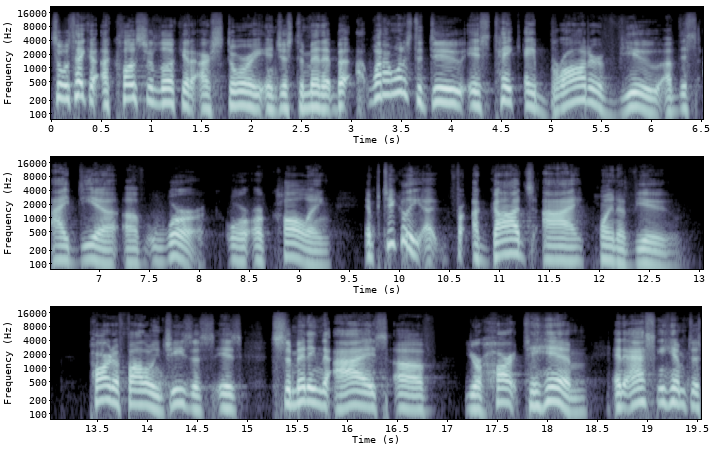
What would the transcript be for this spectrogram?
So we'll take a, closer look at our story in just a minute. But what I want us to do is take a broader view of this idea of work or, or calling, and particularly a, a God's eye point of view. Part of following Jesus is submitting the eyes of your heart to Him and asking Him to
